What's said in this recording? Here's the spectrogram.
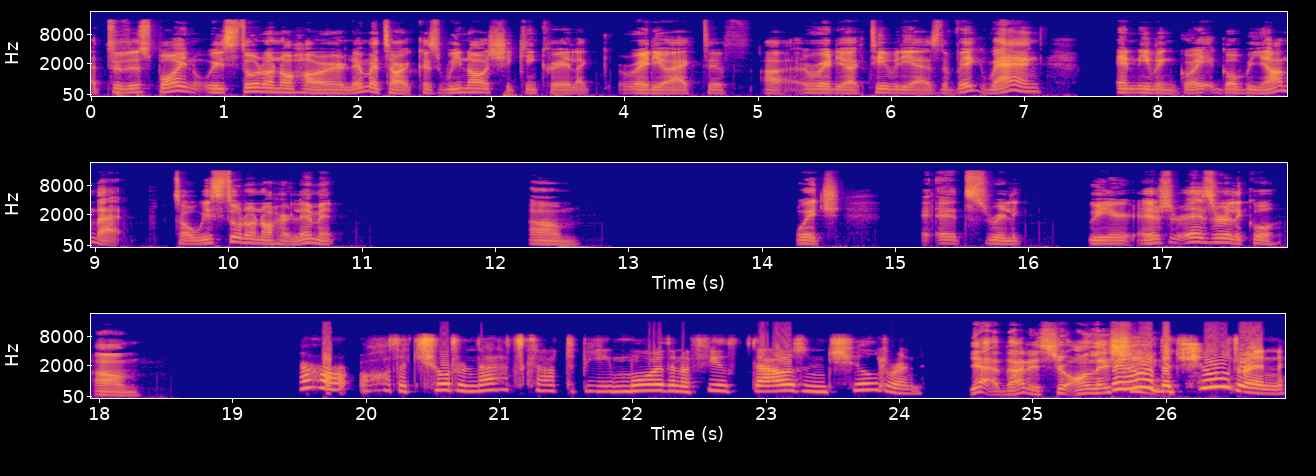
uh, to this point, we still don't know how her limits are because we know she can create like radioactive, uh, radioactivity as the Big Bang, and even great go beyond that. So we still don't know her limit. Um, which it's really weird. It's it's really cool. Um, There are all the children. That's got to be more than a few thousand children. yeah, that is true. Unless Where she are the children?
